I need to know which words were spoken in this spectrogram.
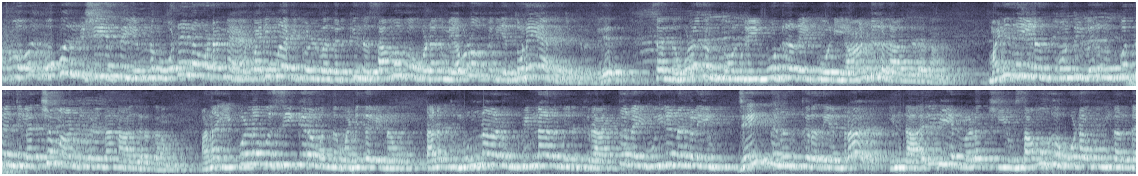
அப்போ ஒவ்வொரு விஷயத்தையும் நம்ம உடனே உடனே பரிமாறிக்கொள்வதற்கு இந்த சமூக ஊடகம் எவ்வளவு பெரிய துணையாக இருக்கிறது So, இந்த உலகம் தோன்றி மூன்றரை கோடி ஆண்டுகள் ஆகிறதாம் மனித இனம் தோன்றி வெறும் முப்பத்தஞ்சு லட்சம் ஆண்டுகள் தான் ஆகிறதாம் ஆனா இவ்வளவு சீக்கிரம் அந்த மனித இனம் தனக்கு முன்னாலும் பின்னாலும் இருக்கிற அத்தனை உயிரினங்களையும் ஜெயித்து நிற்கிறது என்றால் இந்த அறிவியல் வளர்ச்சியும் சமூக ஊடகமும் தந்த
